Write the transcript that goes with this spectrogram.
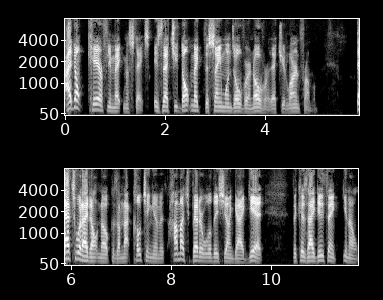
I don't care if you make mistakes, is that you don't make the same ones over and over, that you learn from them. That's what I don't know because I'm not coaching him. How much better will this young guy get? because I do think, you know,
